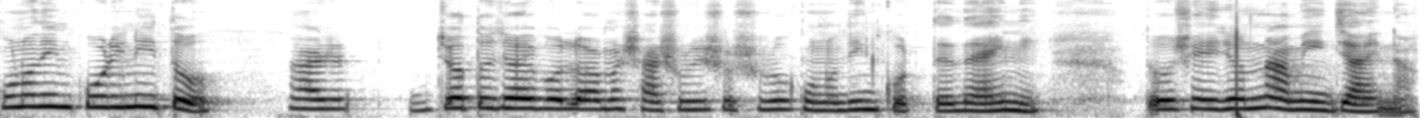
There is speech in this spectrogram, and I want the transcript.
কোনো দিন করিনি তো। আর যত যাই বলো, আমার শাশুড়ি শ্বশুরও কোনো দিন করতে দেয়নি। তো সেই জন্য আমি যাই না।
